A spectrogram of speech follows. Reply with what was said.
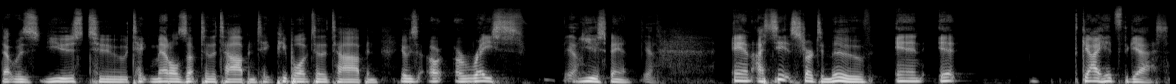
that was used to take medals up to the top and take people up to the top. And it was a, a race Yeah. use van. Yeah. And I see it start to move, and it, the guy hits the gas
